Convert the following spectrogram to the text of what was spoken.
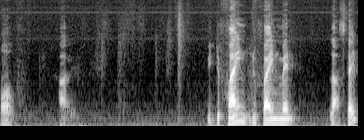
of R. We defined refinement last time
